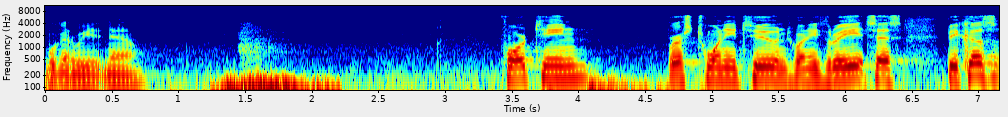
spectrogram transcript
we're going to read it now. 14, verse 22 and 23, it says, Because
